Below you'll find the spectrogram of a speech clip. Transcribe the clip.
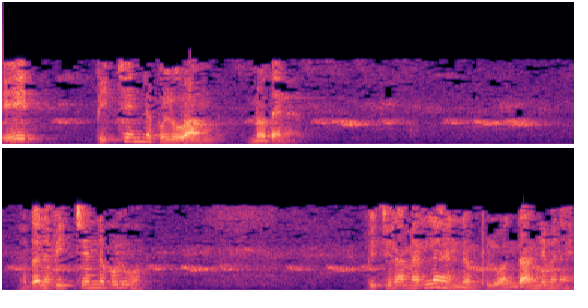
ඒ පිච්චෙන්න පුළුවන් නොදැන. නොදැන පිච්චෙන්න පුළුවන්. පිච්චිලා මැරිලා යන්න පුළුවන් දන්නේම නැහැ.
